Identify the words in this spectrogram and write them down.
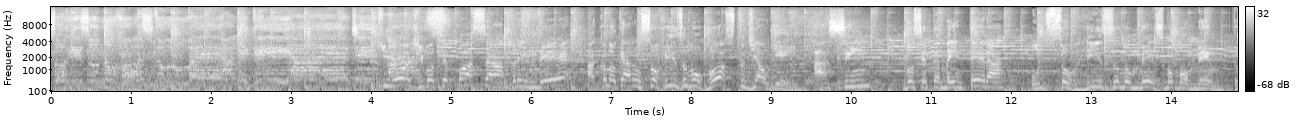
sorriso no rosto, é alegria, é demais. Que hoje você possa aprender a colocar um sorriso no rosto de alguém. Assim, você também terá um sorriso no mesmo momento.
